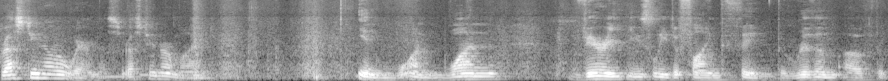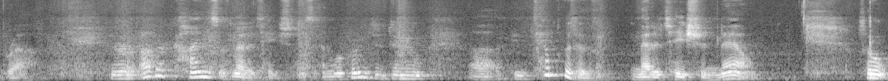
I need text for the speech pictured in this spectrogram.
resting our awareness, resting our mind in one, one very easily defined thing, the rhythm of the breath. There are other kinds of meditations, and we're going to do uh, a contemplative meditation now. So,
